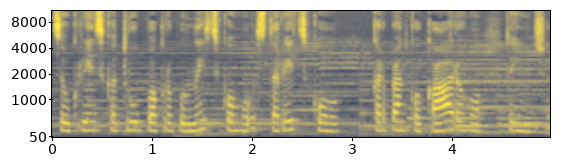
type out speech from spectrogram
Це українська трупа Кропивницького, Старицького, Карпенко Карого та інших.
